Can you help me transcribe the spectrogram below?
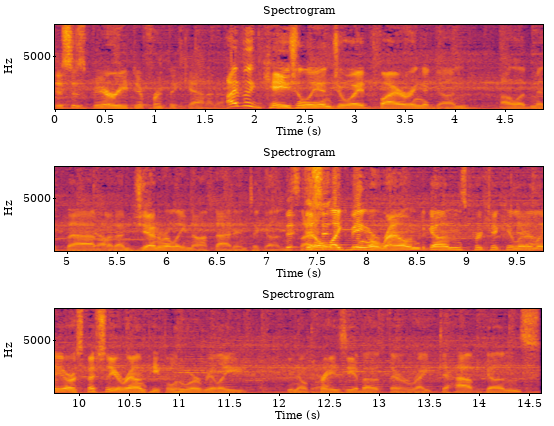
this is very different than Canada. I've occasionally enjoyed firing a gun. I'll admit that, Yeah. but I'm generally not that into guns. Th- I don't is- like being around guns particularly, Yeah. or especially around people who are really, you know, crazy about their right to have guns.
